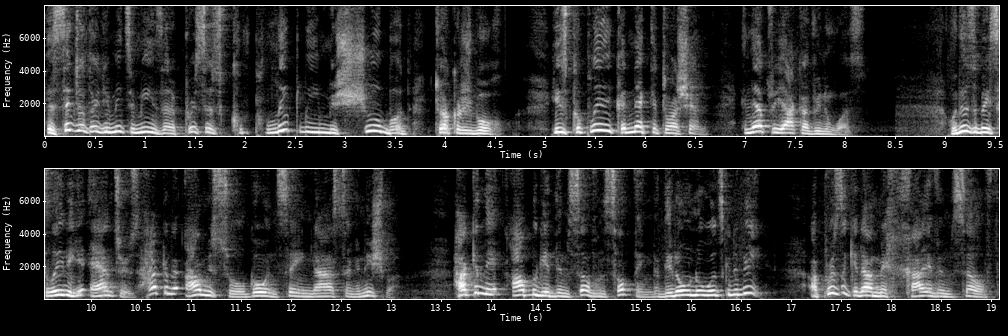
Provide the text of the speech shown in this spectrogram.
The 630 mitzvah means that a person is completely mishubad to HaKadosh Baruch He's completely connected to Hashem. And that's what Yaakov Avinu was. Well, this is basically he answers, how can Am Yisrael go and say Nas and Nishma? How can they obligate themselves on something that they don't know what's going to be? A person cannot mechayev himself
